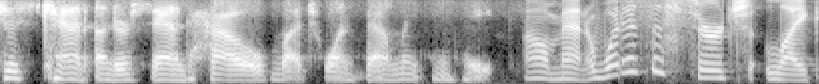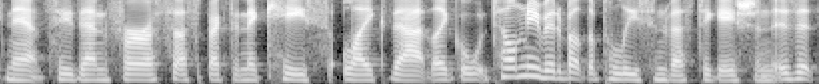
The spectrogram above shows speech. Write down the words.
just can't understand how much one family can take. Oh man, what is the search like, Nancy? Then for a suspect in a case like that, like tell me a bit about the police investigation. Is it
